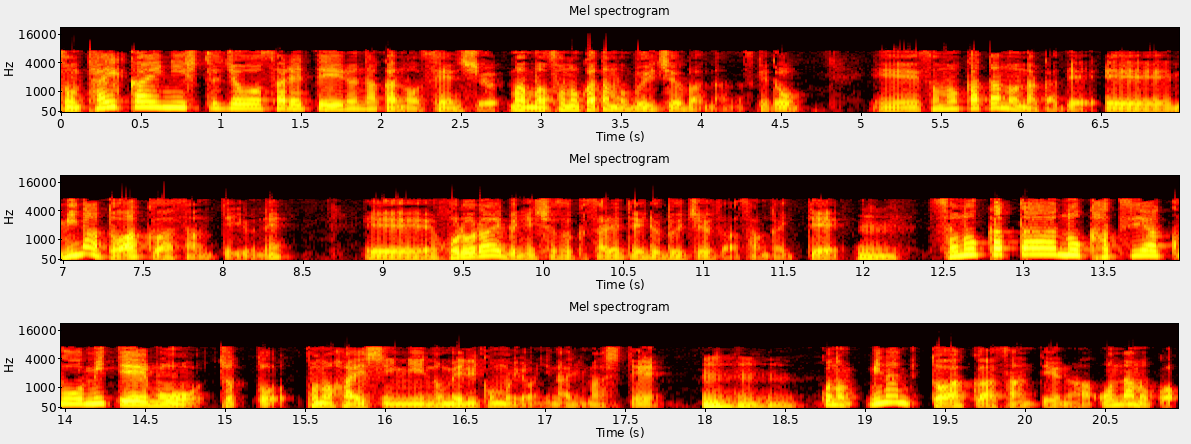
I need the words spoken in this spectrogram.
その大会に出場されている中の選手、まあまあその方も VTuber なんですけど、えーその方の中で、えー、港アクアさんっていうね、えーホロライブに所属されている VTuber さんがいて、うん。その方の活躍を見て、もうちょっとこの配信にのめり込むようになりまして、うん。うん。この港アクアさんっていうのは女の子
